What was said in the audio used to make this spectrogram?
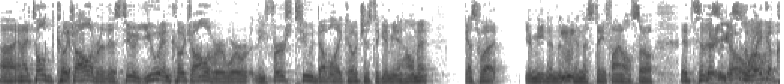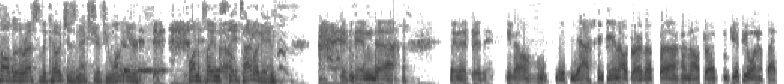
Uh, and I told Coach yep. Oliver this too. You and Coach Oliver were the first two Double A coaches to give me a helmet. Guess what? You're meeting in the mm. in the state final, so it's so this, this is a wake up call to the rest of the coaches next year. If you want your want to play in the well, state title game, and uh, and if it you know if you ask again, I'll drive up uh, and I'll drive and give you one if that's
